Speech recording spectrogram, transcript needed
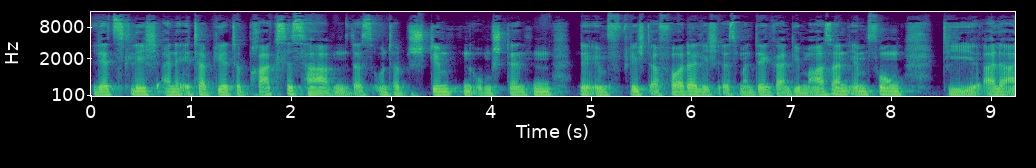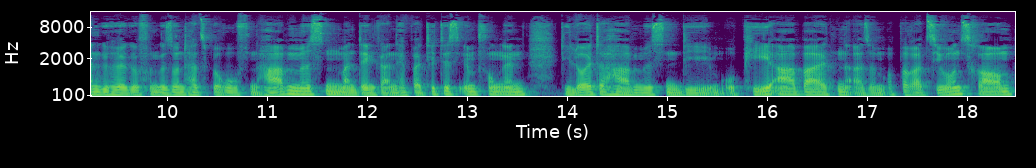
letztlich eine etablierte Praxis haben, dass unter bestimmten Umständen eine Impfpflicht erforderlich ist. Man denke an die Masernimpfung, die alle Angehörige von Gesundheitsberufen haben müssen. Man denke an Hepatitisimpfungen, die Leute haben müssen, die im OP arbeiten, also im Operationsraum.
